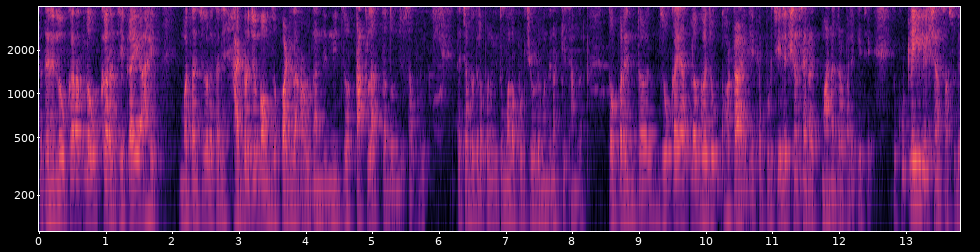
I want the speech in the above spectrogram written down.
तर त्याने लवकरात लवकर जे काही आहेत मतांची जोरात त्याने हायड्रोजो बॉम्ब जो पडला राहुल गांधींनी जो टाकला आता दोन दिवसापूर्वी त्याच्याबद्दल पण मी तुम्हाला पुढच्या व्हिडिओमध्ये नक्की सांगेन. तोपर्यंत जो काही आपला गद घोटाळा आहे जे काही पुढचे इलेक्शन्स येणार आहेत महानगरपालिकेचे कुठलेही इलेक्शन्स असू दे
